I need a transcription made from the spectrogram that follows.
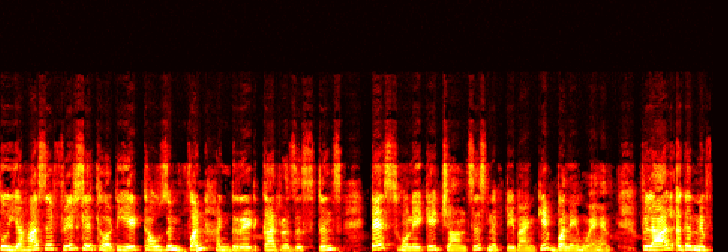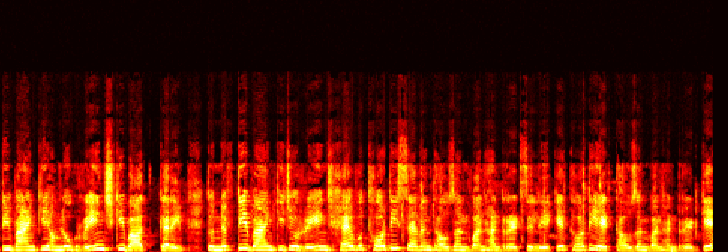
तो यहाँ से फिर से 38,100 का रेजिस्टेंस टेस्ट होने के चांसेस निफ्टी बैंक के बने हुए हैं। फ़िलहाल अगर निफ्टी बैंक की हम लोग रेंज की बात करें तो निफ्टी बैंक की जो रेंज है वो 37,100 से लेके 38,100 के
